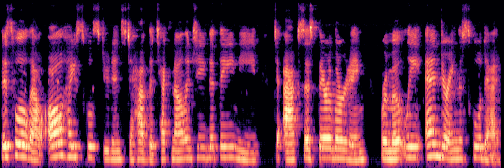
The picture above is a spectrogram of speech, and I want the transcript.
This will allow all high school students to have the technology that they need to access their learning remotely and during the school day.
